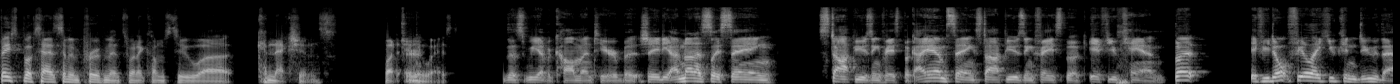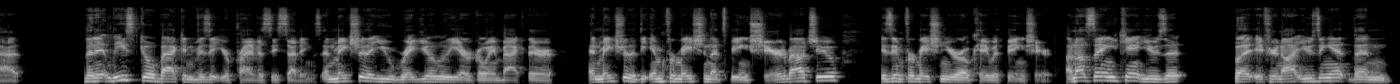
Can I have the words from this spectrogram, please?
Facebook's had some improvements when it comes to uh, connections. But Sure. anyways, this we have a comment here, but Shady, I'm not necessarily saying stop using Facebook. I am saying stop using Facebook if you can. But if you don't feel like you can do that, then at least go back and visit your privacy settings and make sure that you regularly are going back there and make sure that the information that's being shared about you is information you're okay with being shared. I'm not saying you can't use it, but if you're not using it, then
